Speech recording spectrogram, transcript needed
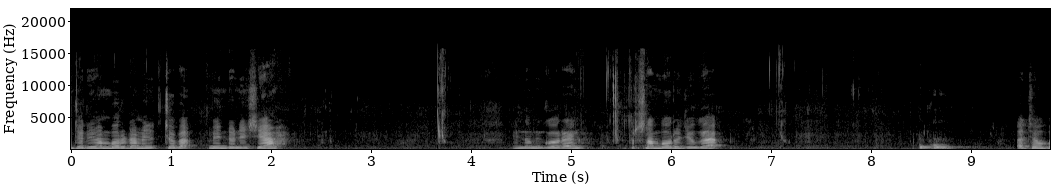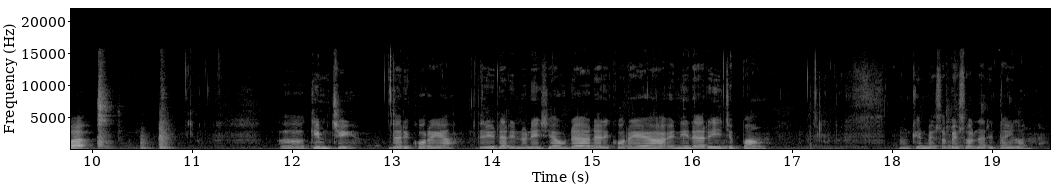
Jadi Namboro udah coba di Indonesia Indomie goreng terus Namboro juga. Coba uh, kimchi dari Korea. Jadi dari Indonesia udah dari Korea ini dari Jepang. Mungkin besok-besok dari Thailand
